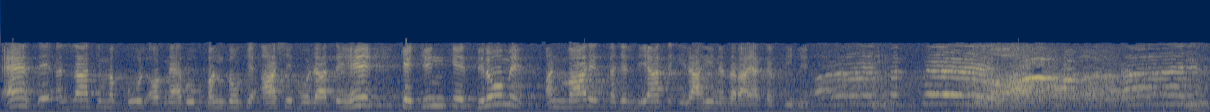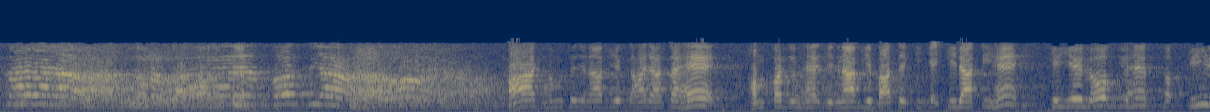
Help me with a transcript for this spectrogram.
ایسے اللہ کی مقبول اور محبوب بندوں کے عاشق ہو جاتے ہیں کہ جن کے دلوں میں انوار تجلیات الہی نظر آیا کرتی ہیں۔ آج ہم سے جناب یہ کہا جاتا ہے ہم پر جو ہے جناب یہ باتیں کی جاتی ہیں کہ یہ لوگ جو ہیں پیر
